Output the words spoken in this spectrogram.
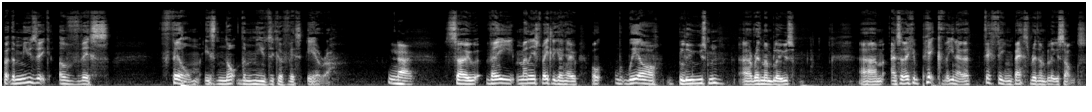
But the music of this film is not the music of this era. No. So they managed to basically go, well, we are bluesmen, uh, rhythm and blues, um, and so they could pick, the, you know, the fifteen best rhythm and blues songs.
